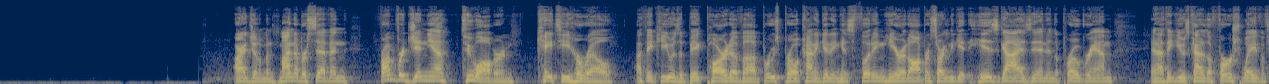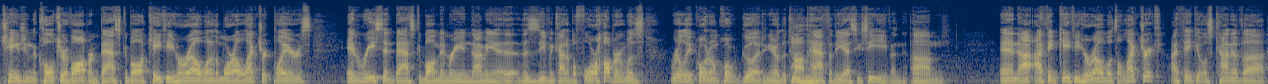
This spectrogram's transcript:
All right, gentlemen, my number seven from Virginia to Auburn, KT Harrell. I think he was a big part of uh, Bruce Pearl kind of getting his footing here at Auburn, starting to get his guys in in the program. And I think he was kind of the first wave of changing the culture of Auburn basketball. KT Harrell, one of the more electric players in recent basketball memory. And I mean, uh, this is even kind of before Auburn was really quote unquote good, you know, the top half of the SEC even. Um, and I, I think KT Harrell was electric. I think it was kind of uh,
